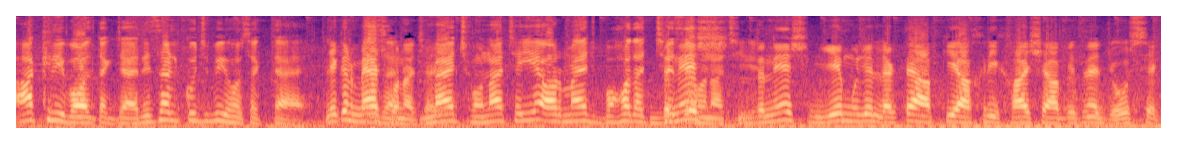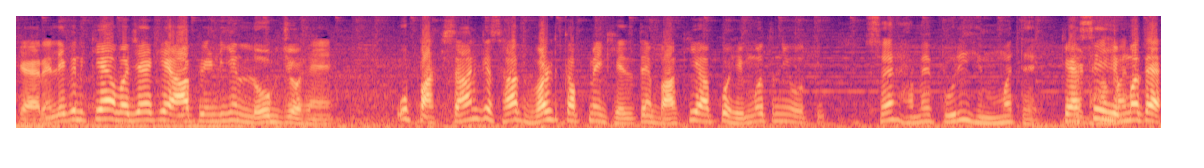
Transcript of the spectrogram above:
आखिरी बॉल तक जाए। रिज़ल्ट कुछ भी हो सकता है। लेकिन मैच होना चाहिए। मैच होना चाहिए और मैच बहुत अच्छे से होना चाहिए। दिनेश ये मुझे लगता है आपकी आखिरी ख्वाहिश आप इतने जोश से कह रहे हैं। लेकिन क्या वजह है कि आप इंडियन लोग जो हैं वो पाकिस्तान के साथ वर्ल्ड कप में खेलते हैं बाकी आपको हिम्मत नहीं होती। सर हमें पूरी हिम्मत है। कैसे हिम्मत है?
